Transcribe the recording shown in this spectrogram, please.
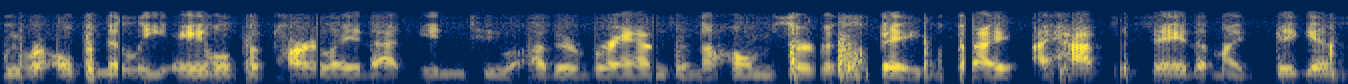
We were ultimately able to parlay that into other brands in the home service space. But I, I have to say that my biggest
